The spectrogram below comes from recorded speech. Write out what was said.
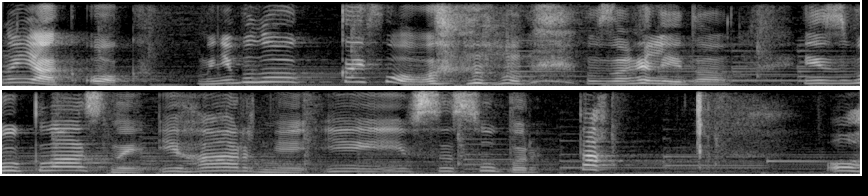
Ну як ок? Мені було кайфово взагалі-то. І звук класний, і гарний, і, і все супер. Та. О,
